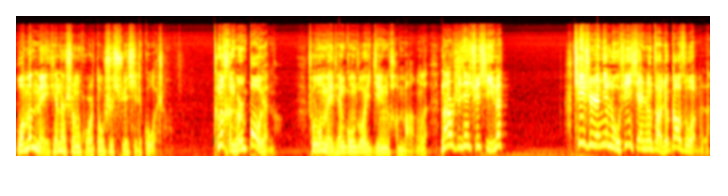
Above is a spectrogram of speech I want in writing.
我们每天的生活都是学习的过程。可能很多人抱怨呢。说我每天工作已经很忙了，哪有时间学习呢？其实人家鲁迅先生早就告诉我们了，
